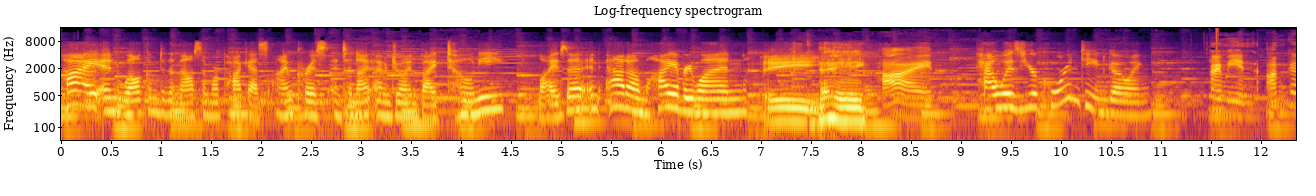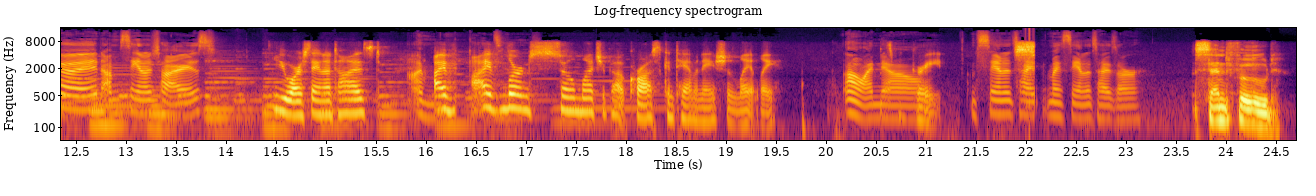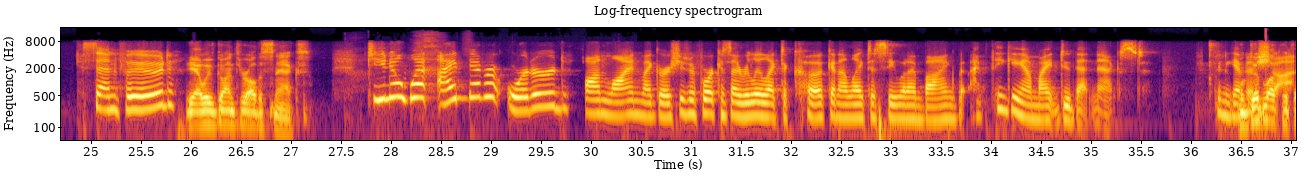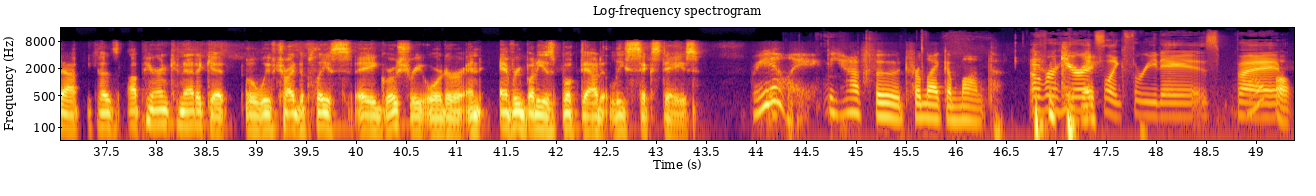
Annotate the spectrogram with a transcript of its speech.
Hi, and welcome to the Mouse and More podcast. I'm Chris, and tonight I'm joined by Tony, Liza, and Adam. Hi, everyone. Hey. Hey. Hi. How was your quarantine going? I mean, I'm good. I'm sanitized. You are sanitized. I'm I've I've learned so much about cross contamination lately. Oh, I know. Great. I'm sanitized my sanitizer. Send food. Send food. Yeah, we've gone through all the snacks. Do you know what? I've never ordered online my groceries before because I really like to cook and I like to see what I'm buying. But I'm thinking I might do that next. I'm gonna give Well, good a luck shot. with that because up here in Connecticut, well, we've tried to place a grocery order and everybody is booked out at least six days. Really? You have food for like a month. Over here Okay. it's like 3 days, but Oh.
